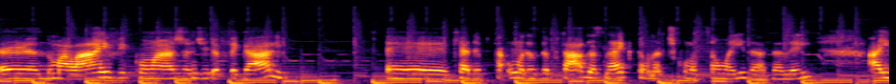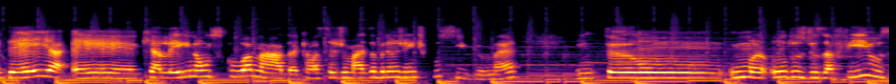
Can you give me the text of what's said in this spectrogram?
é, numa live com a Jandira Fegali, é, que é uma das deputadas, né, que estão na articulação aí da, da lei, a ideia é que a lei não exclua nada, que ela seja o mais abrangente possível, né? Então, uma, um dos desafios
